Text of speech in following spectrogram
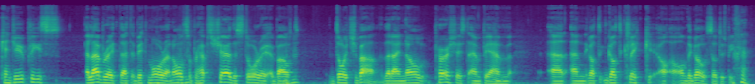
can you please elaborate that a bit more and also mm-hmm. perhaps share the story about mm-hmm. Deutsche Bahn that I know purchased MPM and, and got got Qlik on the go, so to speak.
